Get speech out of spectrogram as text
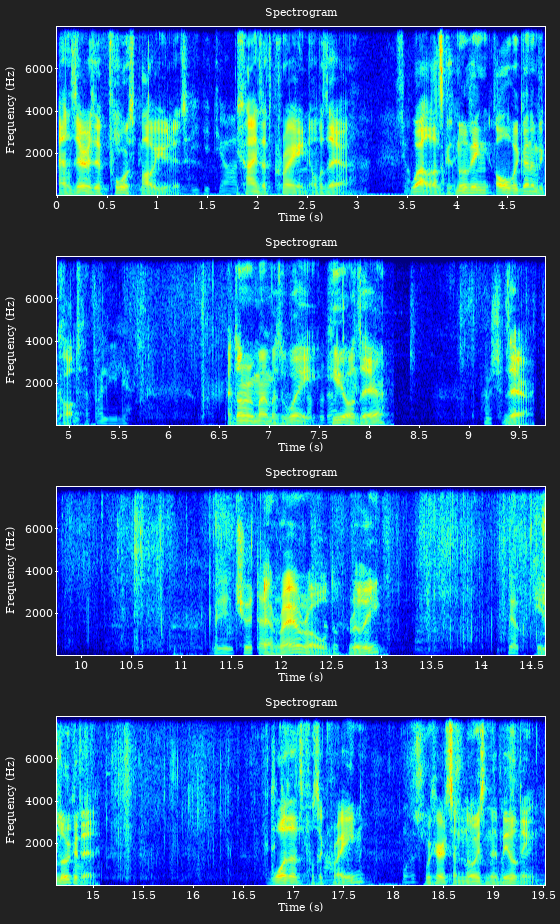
And there is the fourth power unit, behind that crane over there. Well, let's get moving, or we're gonna be caught. I don't remember the way, here or there? There. A railroad, really? Look at it. Was that for the crane? We heard some noise in the building.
